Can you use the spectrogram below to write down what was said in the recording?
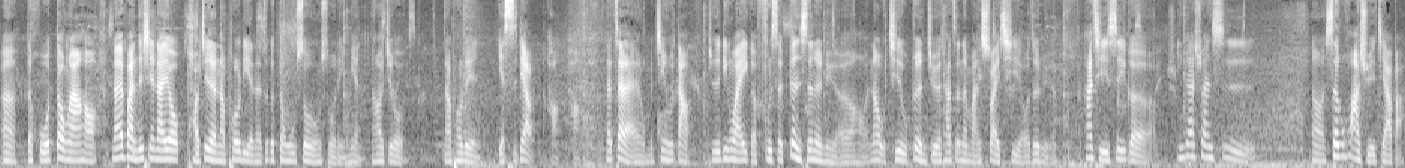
嗯、的活动啊，哈，那要不然就现在又跑进了拿破仑的这个动物收容所里面，然后结果拿破仑也死掉了。好好，那再来我们进入到就是另外一个肤色更深的女儿哈，那我其实我个人觉得她真的蛮帅气哦，这个女儿她其实是一个应该算是。呃，生化学家吧，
